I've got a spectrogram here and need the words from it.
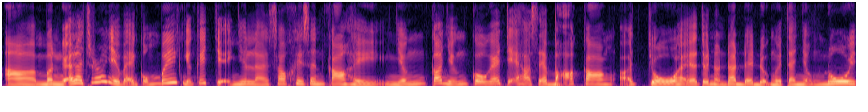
À, mình nghĩ là rất nhiều bạn cũng biết những cái chuyện như là sau khi sinh con thì những có những cô gái trẻ họ sẽ bỏ con ở chùa hay ở chỗ nào đó để được người ta nhận nuôi.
